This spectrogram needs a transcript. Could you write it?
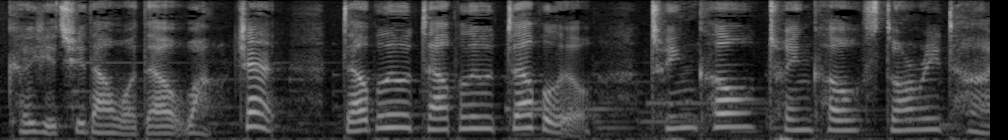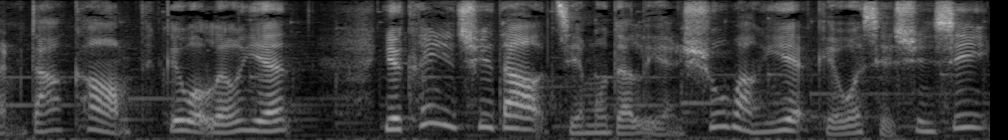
可以去到我的网站 www.twinkletwinklestorytime.com 给我留言，也可以去到节目的脸书网页给我写讯息，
